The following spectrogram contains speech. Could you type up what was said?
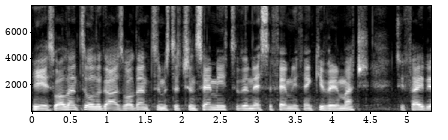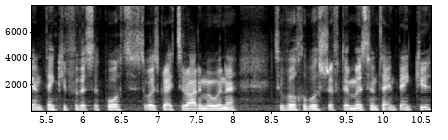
Yes, well done to all the guys. Well done to Mr. Chinsemi, to the Nessa family. Thank you very much. To Fabian, thank you for the support. It's always great to ride him a winner. To Wilgebos Schrifter Misfontein, thank you.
